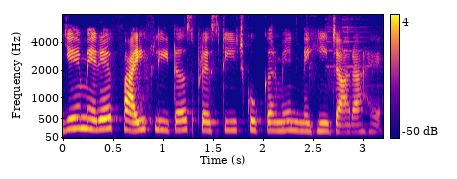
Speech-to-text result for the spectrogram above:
ये मेरे फाइव लीटर्स प्रेस्टीज कुकर में नहीं जा रहा है।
